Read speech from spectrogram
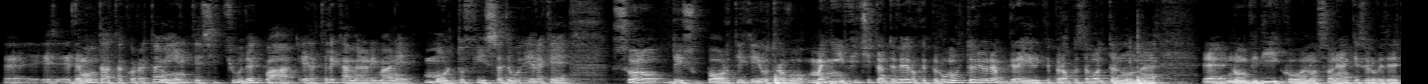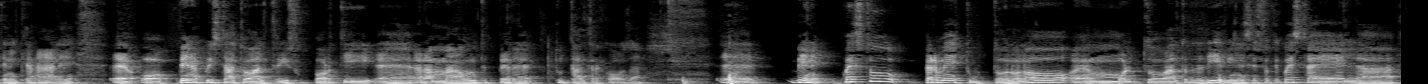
eh, ed è montata correttamente, si chiude qua e la telecamera rimane molto fissa. Devo dire che sono dei supporti che io trovo magnifici, tanto è vero che per un ulteriore upgrade, che però questa volta non, eh, non vi dico, non so neanche se lo vedrete nel canale, eh, ho appena acquistato altri supporti eh, RAM mount per tutt'altra cosa. Eh, bene, questo per me è tutto, non ho eh, molto altro da dirvi, nel senso che questa è la,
